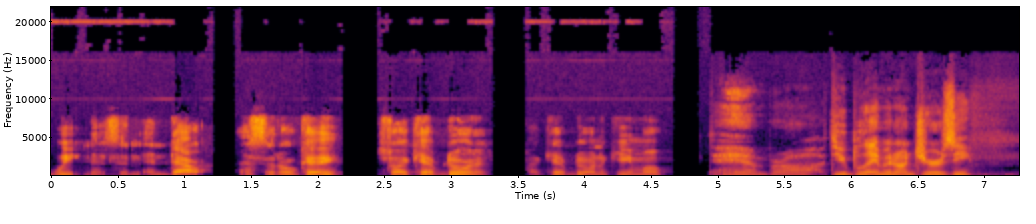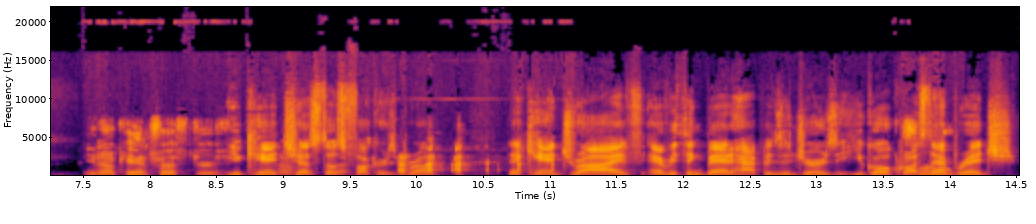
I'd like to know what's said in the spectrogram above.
weakness and, and doubt. I said, okay. So I kept doing it. I kept doing the chemo. Damn, bro. Do you blame it on Jersey? You know, can't trust Jersey. You can't you know? trust those fuckers, bro. they can't drive. Everything bad happens in Jersey. You go across True. that bridge.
